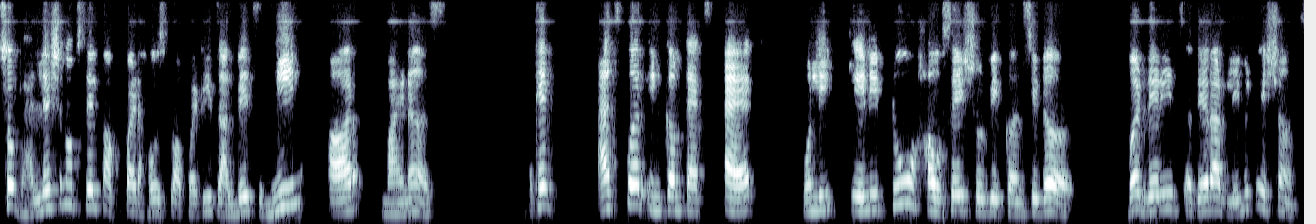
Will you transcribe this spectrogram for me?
So valuation of self-occupied house property is always nil or minus. Okay. As per Income Tax Act, only any two houses should be considered. But there is there are limitations.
